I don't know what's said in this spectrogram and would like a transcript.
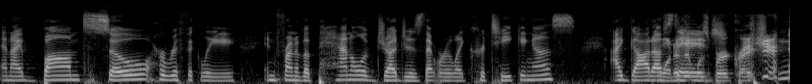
and I bombed so horrifically in front of a panel of judges that were like critiquing us. I got off One stage. of them was Bert Kreischer. No, no.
